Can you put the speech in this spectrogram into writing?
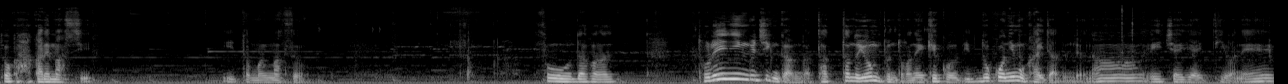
とか測れますし、いいと思います。そう、だから、トレーニング時間がたったの4分とかね、結構どこにも書いてあるんだよな。HIDIT はね。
